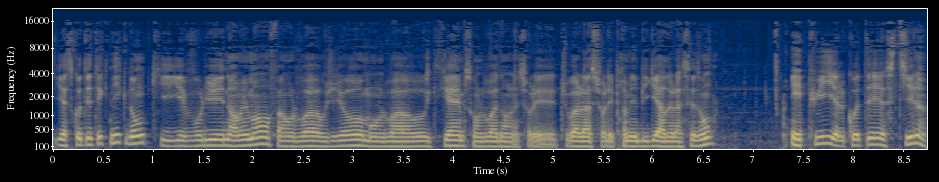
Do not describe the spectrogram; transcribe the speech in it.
Il y a ce côté technique donc qui évolue énormément. Enfin, on le voit au JO, on le voit au X Games, on le voit dans les, sur les, tu vois là sur les premiers big air de la saison. Et puis il y a le côté style.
